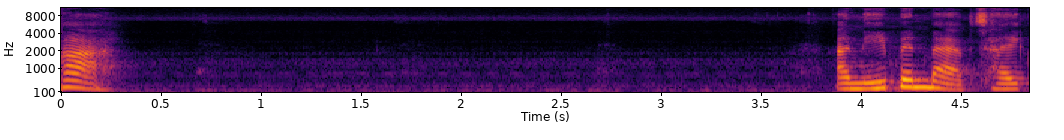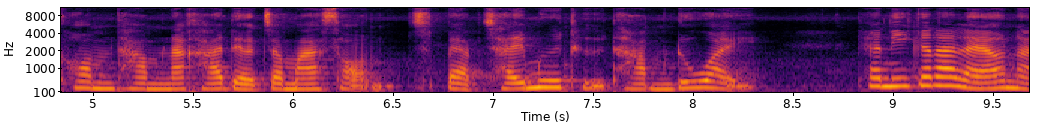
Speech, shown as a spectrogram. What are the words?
ค่ะ อันนี้เป็นแบบใช้คอมทำนะคะ เดี๋ยวจะมาสอนแบบใช้มือถือทำด้วย แค่นี้ก็ได้แล้วไหน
